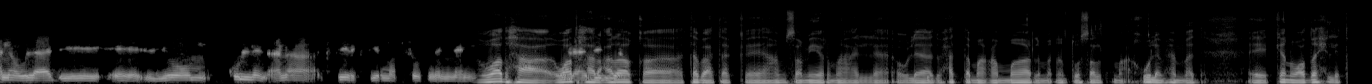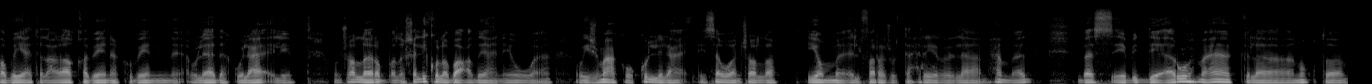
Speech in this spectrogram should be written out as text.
أنا اولادي آه، اليوم كل أنا كثير كثير مبسوط منهم. واضحه واضحة العلاقة تبعتك يا عم سمير مع الأولاد وحتى مع عمار لما أنت وصلت مع أخوه محمد آه، كان واضح لي طبيعة العلاقة بينك وبين أولادك والعائلة. وإن شاء الله يا رب الله يخليكم لبعض يعني ويجمعكم كل العائلة سوا إن شاء الله يوم الفرج والتحرير لمحمد. بس بدي أروح معك لنقطة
